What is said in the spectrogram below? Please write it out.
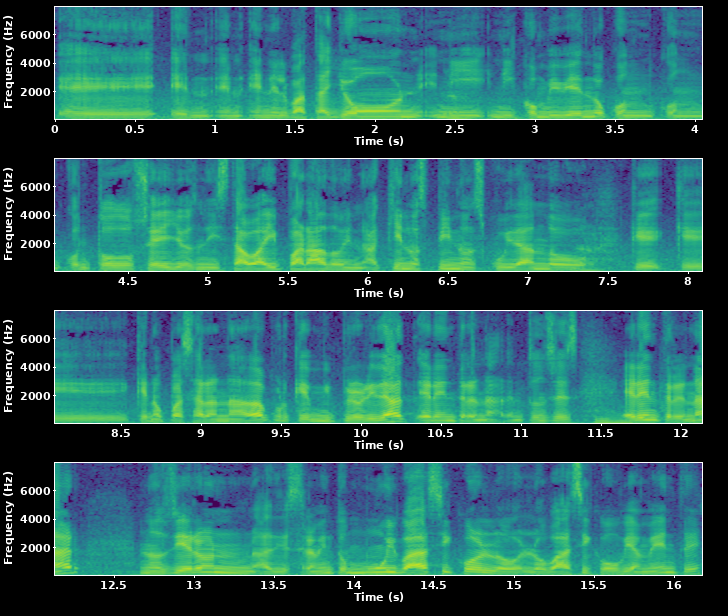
eh, en, en- en el batallón, ni, ni conviviendo con, con- con todos ellos, ni estaba ahí parado en, aquí en Los Pinos cuidando Ya. que, que- que no pasara nada, porque mi prioridad era entrenar. Entonces, Ujú. era entrenar. Nos dieron adiestramiento muy básico, lo, lo básico obviamente,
